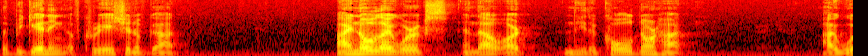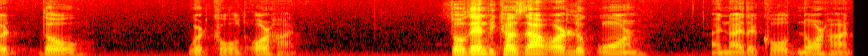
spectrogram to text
the beginning of creation of God. I know thy works, and thou art neither cold nor hot. I would, though, wert cold or hot. So then, because thou art lukewarm, I neither cold nor hot,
